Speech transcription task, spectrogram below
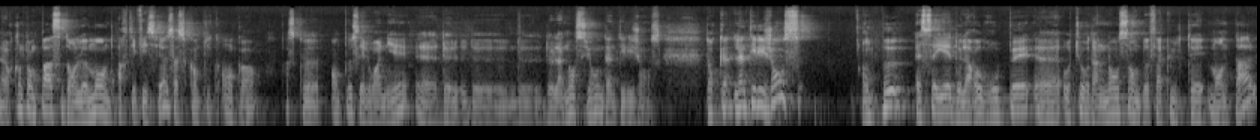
Alors quand on passe dans le monde artificiel, ça se complique encore parce qu'on peut s'éloigner euh, de, la notion d'intelligence. Donc l'intelligence, on peut essayer de la regrouper euh, autour d'un ensemble de facultés mentales,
